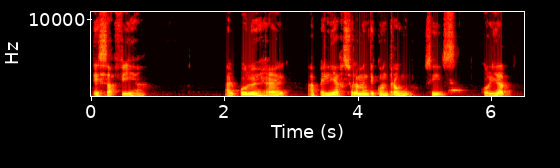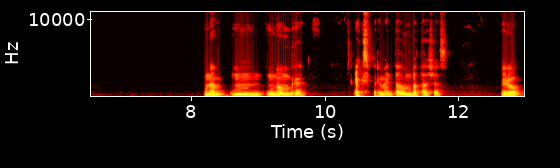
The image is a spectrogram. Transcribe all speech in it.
desafía al pueblo de Israel a pelear solamente contra uno. ¿sí? Goliat, un, un hombre experimentado en batallas, pero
